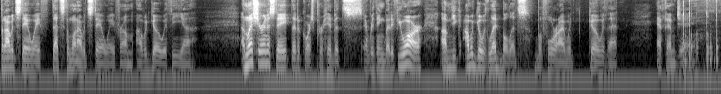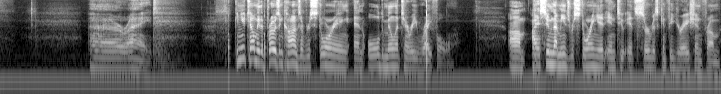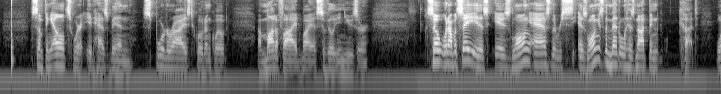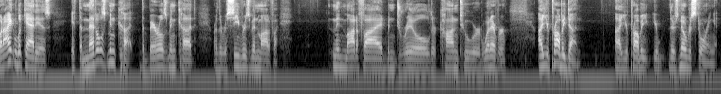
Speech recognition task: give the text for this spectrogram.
But I would stay away. That's the one I would stay away from. I would go with the uh, unless you're in a state that, of course, prohibits everything. But if you are, um, you, I would go with lead bullets before I would go with that FMJ. All right. Can you tell me the pros and cons of restoring an old military rifle? Um, I assume that means restoring it into its service configuration from something else where it has been sporterized, quote unquote, uh, modified by a civilian user. So what I would say is, as long as the as long as the metal has not been cut, what I look at is if the metal's been cut, the barrel's been cut, or the receiver's been modified, been modified, been drilled or contoured, whatever, uh, you're probably done. Uh, you're probably you're, there's no restoring it.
